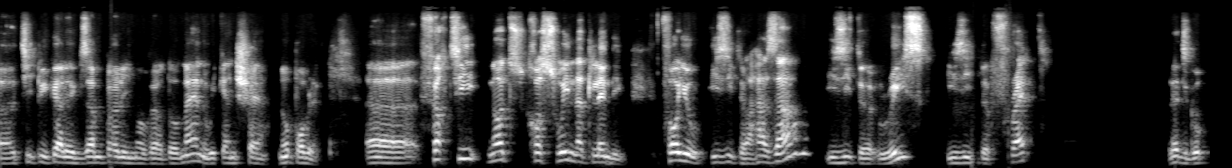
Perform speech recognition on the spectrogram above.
uh, typical example in our domain, we can share, no problem. Uh, 30 knots crosswind at landing. For you, is it a hazard? Is it a risk? Is it a threat? Let's go.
